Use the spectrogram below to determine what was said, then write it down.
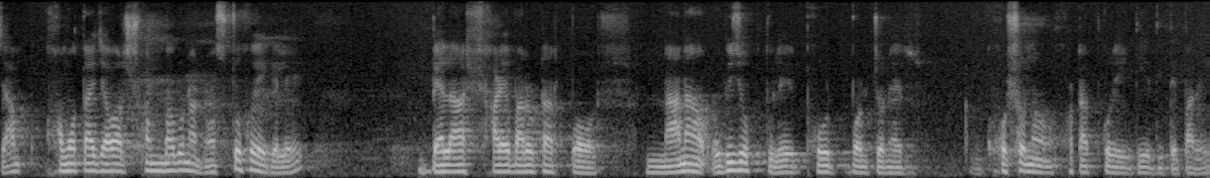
যা ক্ষমতায় যাওয়ার সম্ভাবনা নষ্ট হয়ে গেলে বেলা সাড়ে বারোটার পর নানা অভিযোগ তুলে ভোট বর্জনের ঘোষণা হঠাৎ করে দিয়ে দিতে পারে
